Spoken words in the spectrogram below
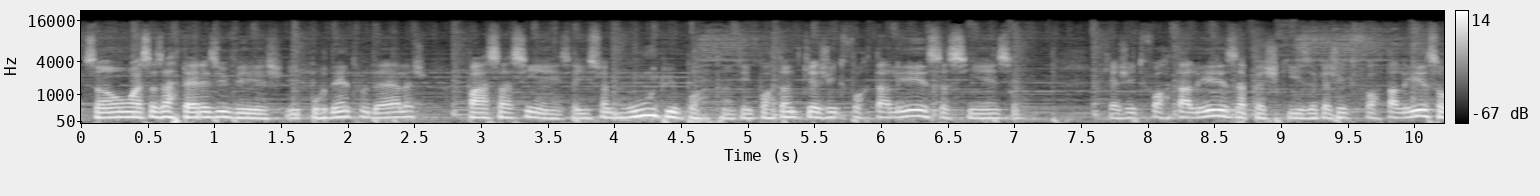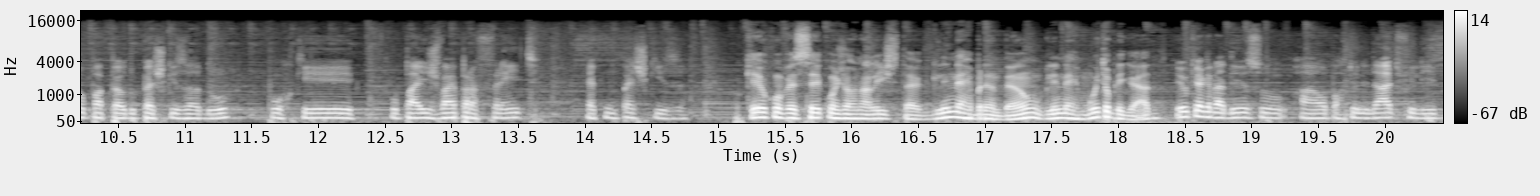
são essas artérias e veias, e por dentro delas passa a ciência. Isso é muito importante. É importante que a gente fortaleça a ciência, que a gente fortaleça a pesquisa, que a gente fortaleça o papel do pesquisador, porque o país vai para frente é com pesquisa. Ok, eu conversei com o jornalista Gliner Brandão. Gliner, muito obrigado. Eu que agradeço a oportunidade, Felipe,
